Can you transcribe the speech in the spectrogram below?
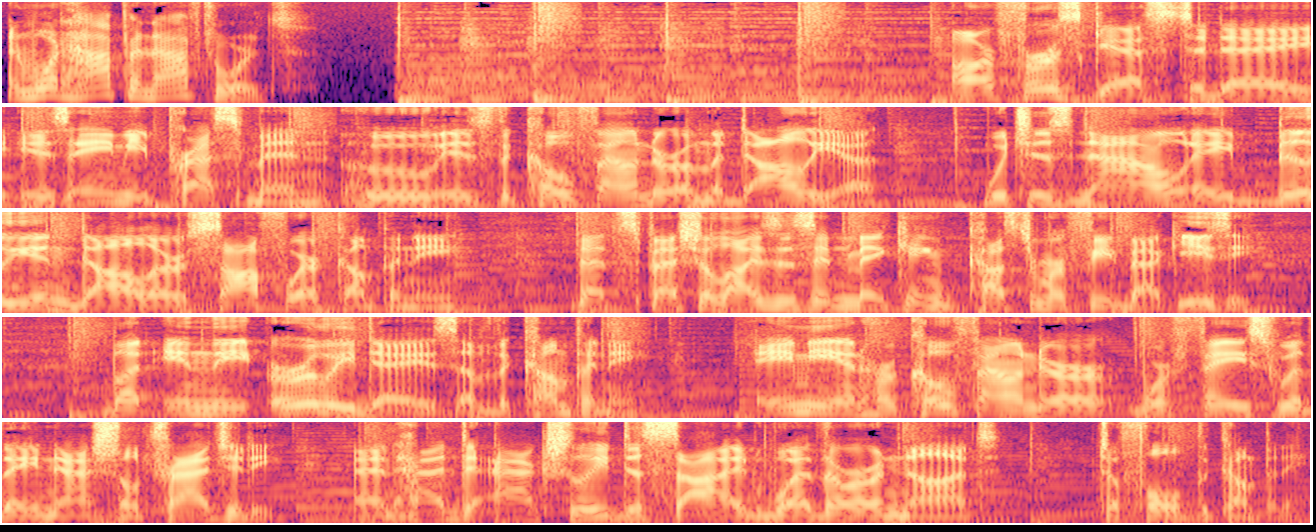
and what happened afterwards. Our first guest today is Amy Pressman, who is the co founder of Medallia, which is now a billion dollar software company that specializes in making customer feedback easy. But in the early days of the company, Amy and her co founder were faced with a national tragedy and had to actually decide whether or not to fold the company.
